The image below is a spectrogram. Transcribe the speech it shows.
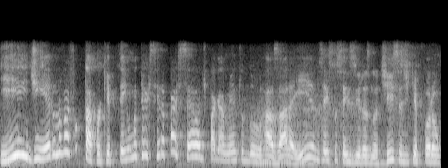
e dinheiro não vai faltar, porque tem uma terceira parcela de pagamento do Hazard aí, não sei se vocês viram as notícias de que foram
